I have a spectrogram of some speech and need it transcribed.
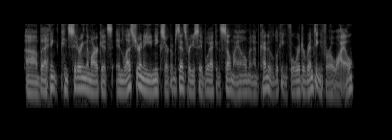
Uh, but I think considering the markets, unless you're in a unique circumstance where you say, "Boy, I can sell my home," and I'm kind of looking forward to renting for a while,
